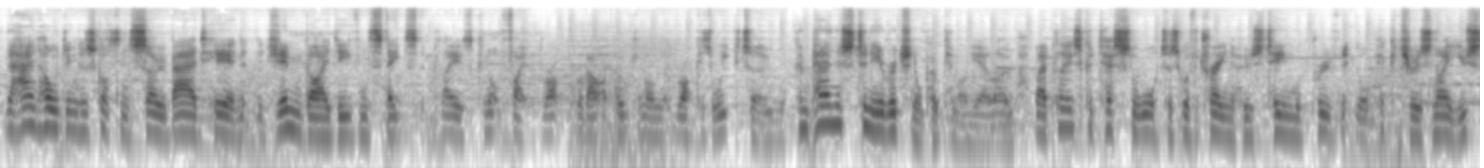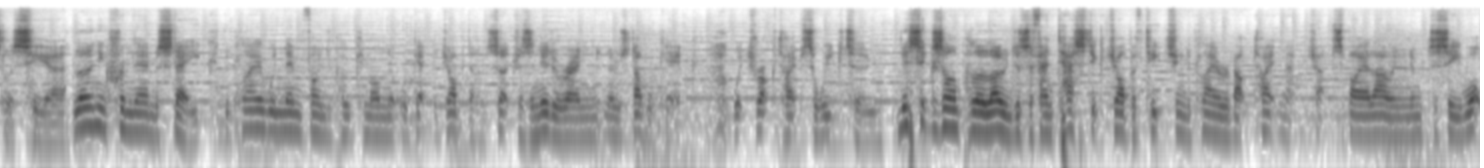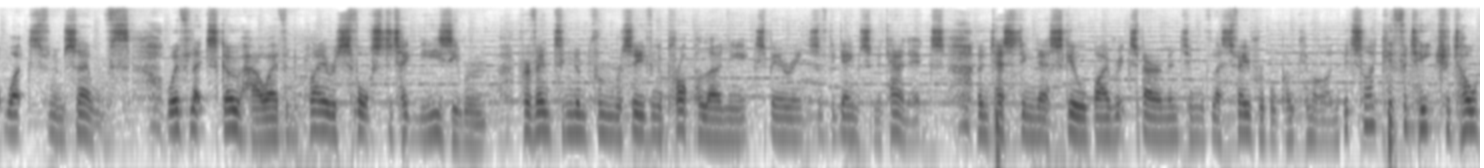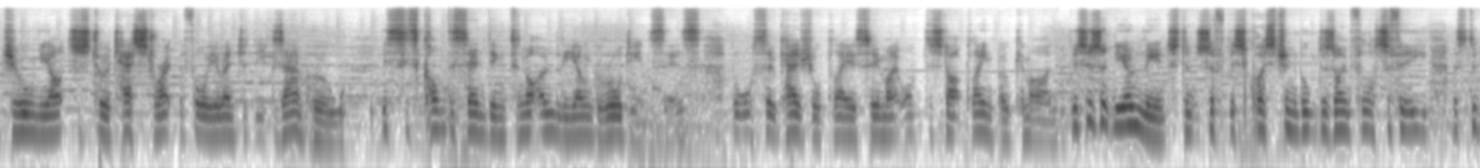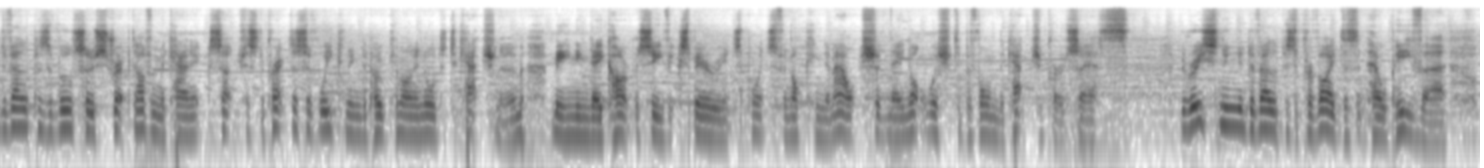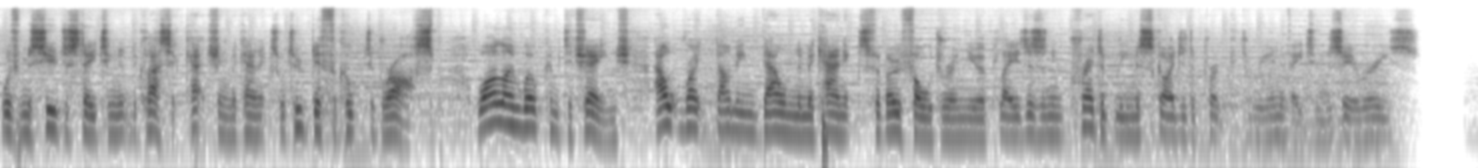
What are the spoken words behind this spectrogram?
The handholding has gotten so bad here that the gym guide even states that players cannot fight Brock without a Pokemon that Rock is weak to. Compare this to the original Pokemon Yellow, where players could test the waters with a trainer whose team would prove that your Pikachu is nigh useless here. Learning from their mistake, the player would then find a Pokemon that would get the job done, such as a Nidoran that knows Double Kick which rock types are weak to. This example alone does a fantastic job of teaching the player about type matchups by allowing them to see what works for themselves. With Let's Go, however, the player is forced to take the easy route, preventing them from receiving a proper learning experience of the game's mechanics and testing their skill by experimenting with less favourable Pokemon. It's like if a teacher told you all the answers to a test right before you entered the exam hall. This is condescending to not only younger audiences, but also casual players who might want to start playing Pokemon. This isn't the only instance of this questionable design philosophy, as the developers have also stripped other mechanics such as the practice of weakening the Pokemon in order to catch them, meaning they can't receive experience points for knocking them out should they not wish to perform the capture process. The reasoning the developers provide doesn't help either, with Masuda stating that the classic catching mechanics were too difficult to grasp. While I'm welcome to change, outright dumbing down the mechanics for both older and newer players is an incredibly misguided approach to re-innovating the series.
